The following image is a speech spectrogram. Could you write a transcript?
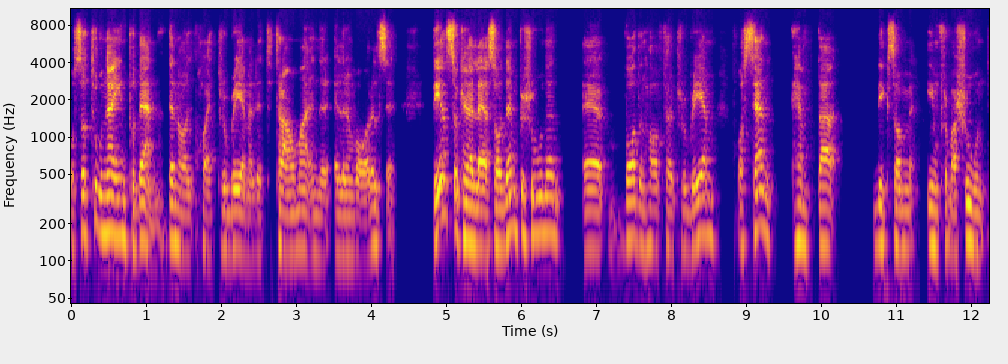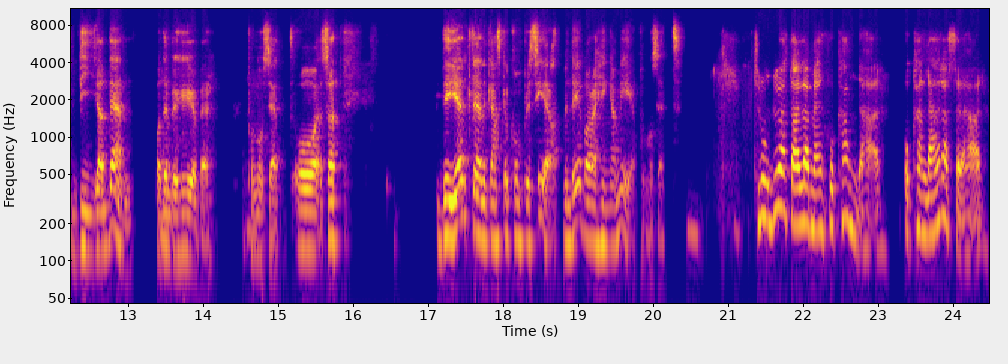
och så tonar jag in på den, den har, har ett problem eller ett trauma eller, eller en varelse. Dels så kan jag läsa av den personen eh, vad den har för problem och sen hämta liksom information via den vad den behöver på något sätt. Och, så att det är egentligen ganska komplicerat, men det är bara att hänga med på något sätt. Tror du att alla människor kan det här och kan lära sig det här?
